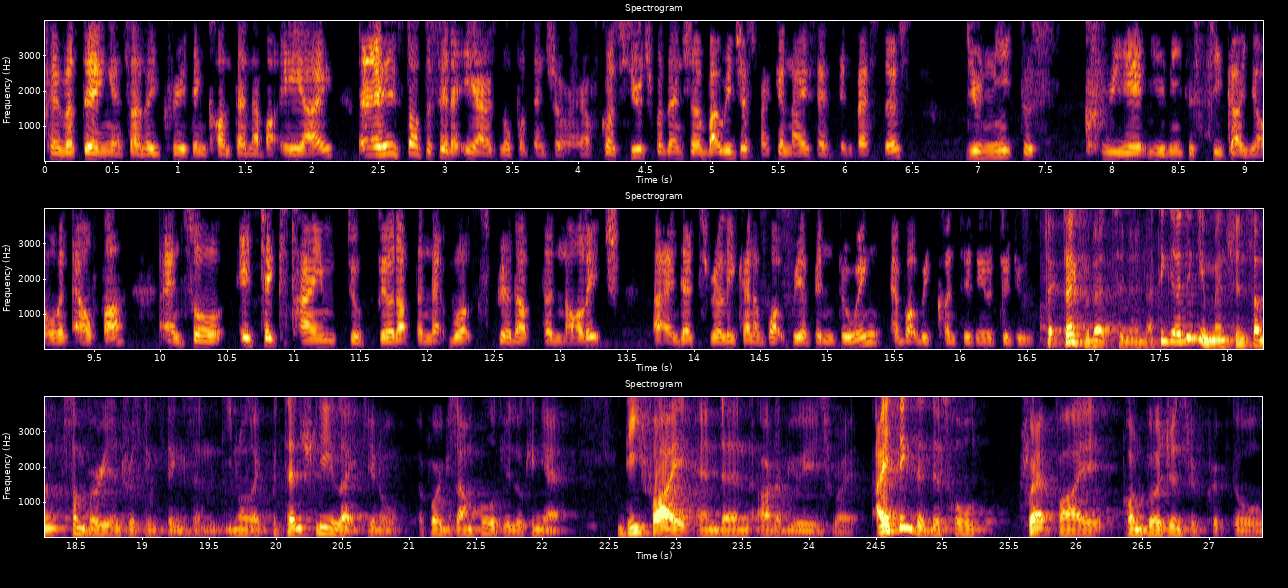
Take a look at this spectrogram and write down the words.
pivoting and suddenly creating content about AI. And it's not to say that AI has no potential, right? Of course, huge potential, but we just recognize as investors, you need to create, you need to seek out your own alpha. And so it takes time to build up the networks, build up the knowledge. Uh, and that's really kind of what we have been doing and what we continue to do. Th- thanks for that, Qin En. I think I think you mentioned some some very interesting things, and you know, like potentially, like you know, for example, if you're looking at DeFi and then RWAs, right? I think that this whole TradFi convergence with crypto,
